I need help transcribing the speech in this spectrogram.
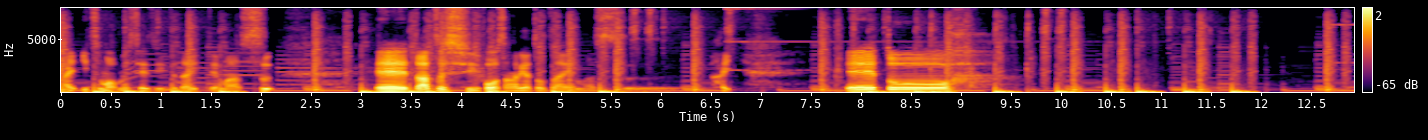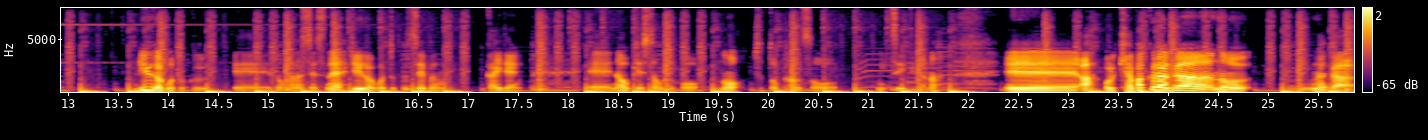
はい、いつもメッセージいただいてます。え、っと、あつしフォーさんありがとうございます。はい。えっと、竜が如く、えー、の話ですね。竜が如くセブン外伝、えー、名を消した男のちょっと感想についてかな。えー、あ、これキャバクラが、の、なんか、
